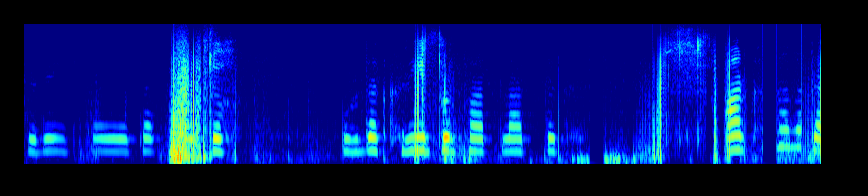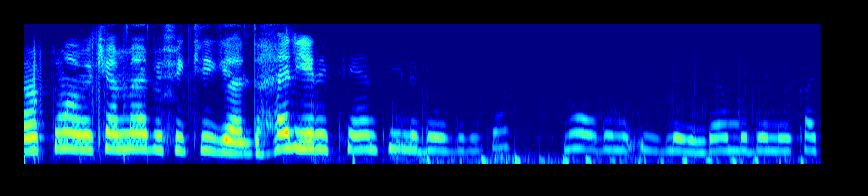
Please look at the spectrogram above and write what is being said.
Şuraya iki tane yatak koyduk. Burada creeper patlattık. Arkadaşlar aklıma mükemmel bir fikir geldi. Her yeri TNT ile dolduracağım. Ne olduğunu izleyin. Ben bu deneyi kaç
